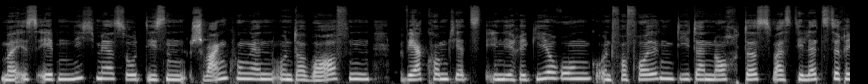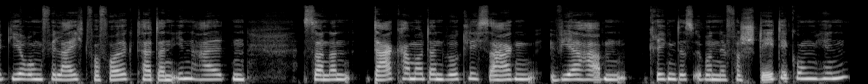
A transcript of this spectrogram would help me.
man ist eben nicht mehr so diesen Schwankungen unterworfen. Wer kommt jetzt in die Regierung und verfolgen die dann noch das, was die letzte Regierung vielleicht verfolgt hat an Inhalten? sondern da kann man dann wirklich sagen, wir haben kriegen das über eine Verstetigung hin,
